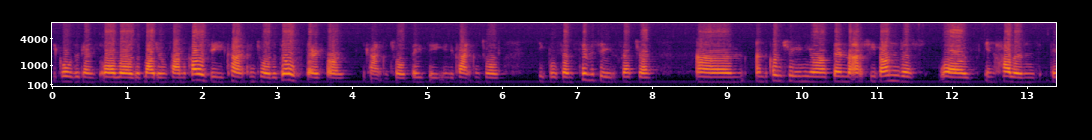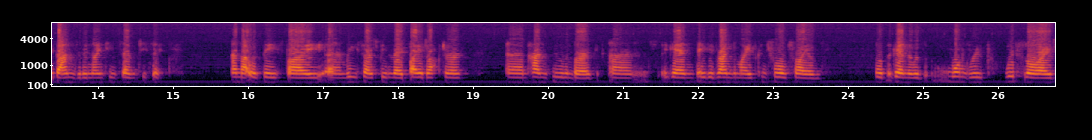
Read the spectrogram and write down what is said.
it goes against all laws of modern pharmacology. You can't control the dose, therefore you can't control safety, and you can't control people's sensitivities, etc. Um, and the country in Europe then that actually banned it was in Holland, they banned it in 1976. And that was based by um, research being led by a doctor, um, Hans Moolenburgh. And again, they did randomized controlled trials. So again, there was one group with fluoride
